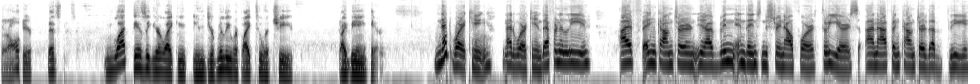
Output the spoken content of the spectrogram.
we're all here, that's what is it you're like you you really would like to achieve by being here? networking networking definitely i've encountered you know i've been in the industry now for three years and i've encountered that the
